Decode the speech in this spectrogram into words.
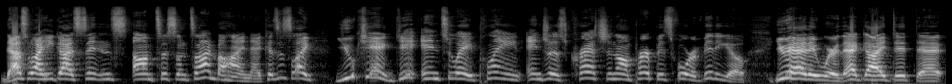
That's why he got sentenced um to some time behind that. Cause it's like you can't get into a plane and just crash it on purpose for a video. You had it where that guy did that.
